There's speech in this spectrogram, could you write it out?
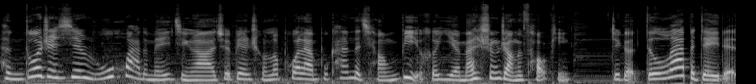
很多这些如画的美景啊，却变成了破烂不堪的墙壁和野蛮生长的草坪。 这个 dilapidated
